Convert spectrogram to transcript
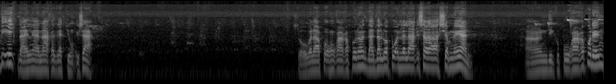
biik dahil nga nakagat yung isa. So wala po akong kakapunan. Dadalwa po ang lalaki sa siyam na yan. Ah, hindi ko po kakapunin.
